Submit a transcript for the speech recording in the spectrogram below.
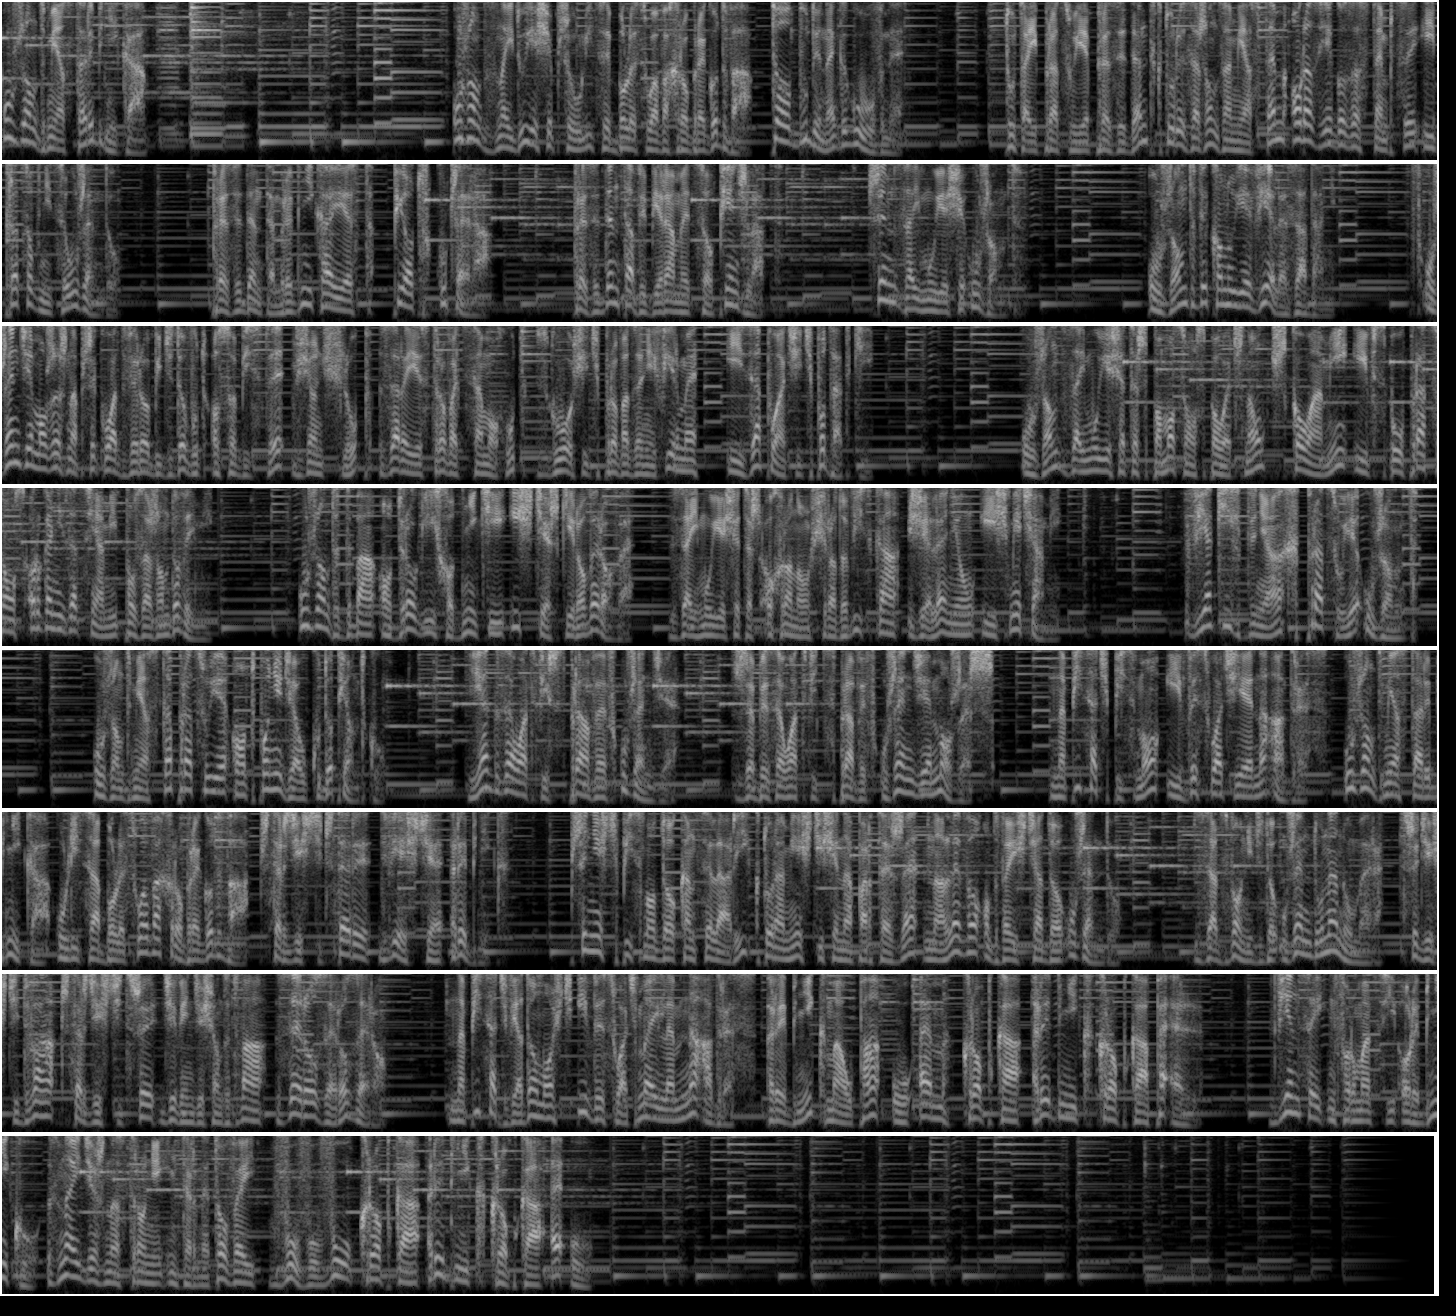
Urząd Miasta Rybnika. Urząd znajduje się przy ulicy Bolesława Chrobrego 2. To budynek główny. Tutaj pracuje prezydent, który zarządza miastem oraz jego zastępcy i pracownicy urzędu. Prezydentem Rybnika jest Piotr Kuczera. Prezydenta wybieramy co 5 lat. Czym zajmuje się urząd? Urząd wykonuje wiele zadań. W urzędzie możesz na przykład wyrobić dowód osobisty, wziąć ślub, zarejestrować samochód, zgłosić prowadzenie firmy i zapłacić podatki. Urząd zajmuje się też pomocą społeczną, szkołami i współpracą z organizacjami pozarządowymi. Urząd dba o drogi, chodniki i ścieżki rowerowe. Zajmuje się też ochroną środowiska, zielenią i śmieciami. W jakich dniach pracuje urząd? Urząd Miasta pracuje od poniedziałku do piątku. Jak załatwisz sprawę w urzędzie? Żeby załatwić sprawy w urzędzie, możesz napisać pismo i wysłać je na adres Urząd Miasta Rybnika, ulica Bolesława Chrobrego 2, 44 200 Rybnik. Przynieść pismo do kancelarii, która mieści się na parterze na lewo od wejścia do urzędu. Zadzwonić do urzędu na numer 32 43 92 000. Napisać wiadomość i wysłać mailem na adres rybnik.um.rybnik.pl. Więcej informacji o Rybniku znajdziesz na stronie internetowej www.rybnik.eu.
